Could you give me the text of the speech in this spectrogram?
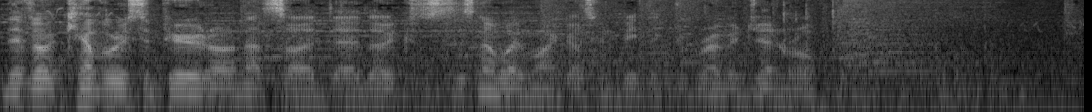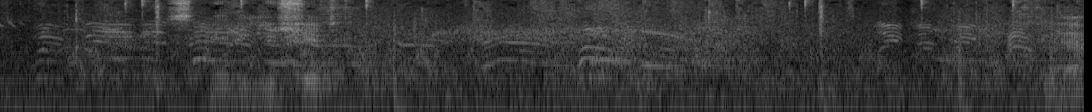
They've got cavalry superior on that side there, though, because there's no way my guy's going to beat the Roman general. So maybe you should. Yeah.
